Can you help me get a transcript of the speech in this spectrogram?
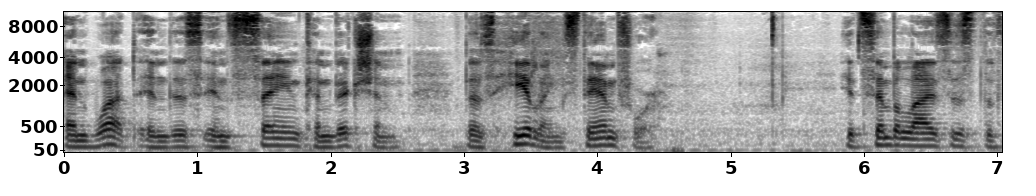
And what in this insane conviction does healing stand for? It symbolizes the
